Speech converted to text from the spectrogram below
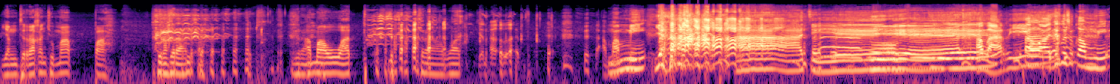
Yang jerah kan cuma pah Jerawat. Jerawat. sama wat. Jerawat. Jerawat. Mami. Ya. ah, cie. Iya. Abari. Tahu aja gue suka mie.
